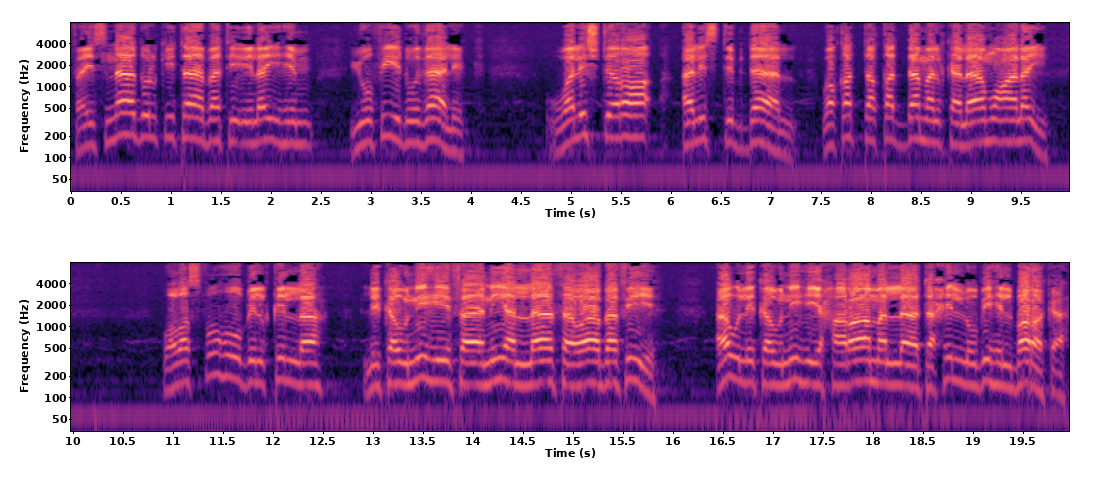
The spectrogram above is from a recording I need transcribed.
فإسناد الكتابة إليهم يفيد ذلك والاشتراء الاستبدال وقد تقدم الكلام عليه ووصفه بالقلة لكونه فانيا لا ثواب فيه أو لكونه حراما لا تحل به البركة.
